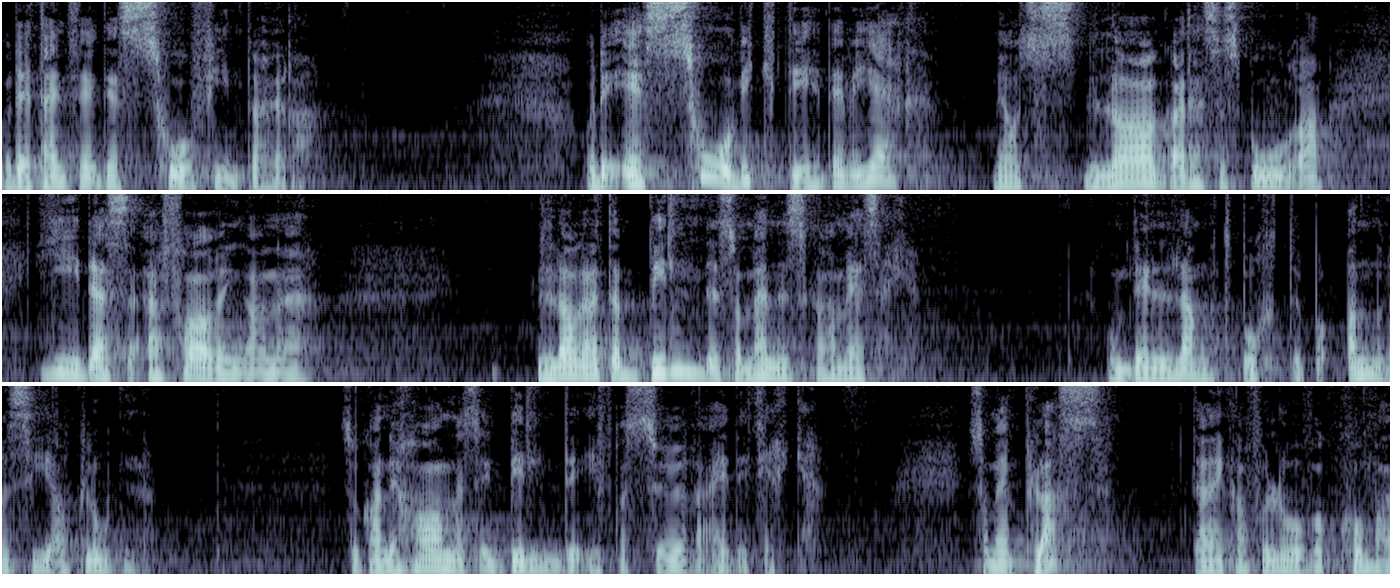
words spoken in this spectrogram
Og Det tenker jeg det er så fint å høre. Og det er så viktig, det vi gjør med å lage disse sporene, gi disse erfaringene, lage dette bildet som mennesker har med seg. Om det er langt borte på andre sida av kloden, så kan de ha med seg bildet fra Søreide kirke som en plass der en kan få lov å komme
